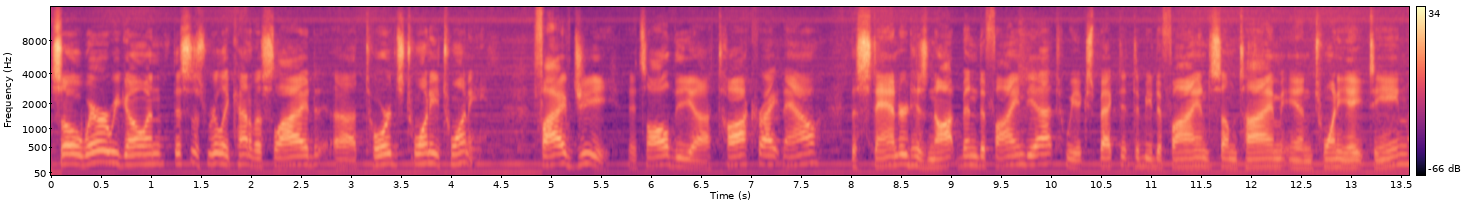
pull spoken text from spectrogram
So where are we going? This is really kind of a slide uh, towards 2020. 5G, it's all the uh, talk right now. The standard has not been defined yet. We expect it to be defined sometime in 2018.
